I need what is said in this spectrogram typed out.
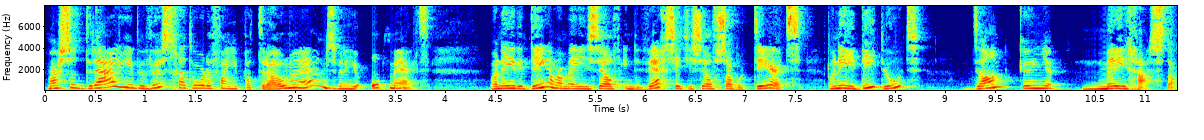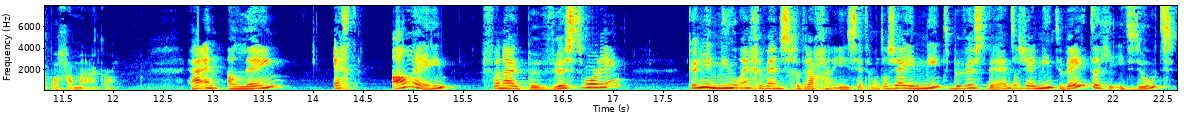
Maar zodra je je bewust gaat worden van je patronen, hè, dus wanneer je opmerkt, wanneer je de dingen waarmee je jezelf in de weg zit, jezelf saboteert, wanneer je die doet, dan kun je mega stappen gaan maken. Ja, en alleen, echt alleen vanuit bewustwording kun je nieuw en gewenst gedrag gaan inzetten. Want als jij je niet bewust bent, als jij niet weet dat je iets doet,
